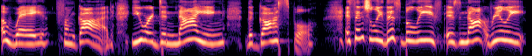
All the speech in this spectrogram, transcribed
away from God. You are denying the gospel. Essentially, this belief is not really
